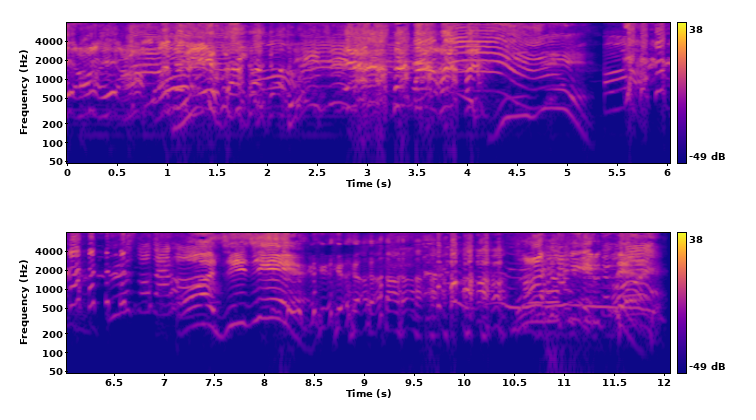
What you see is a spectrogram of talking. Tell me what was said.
えあえああややこしいじじい嘘だろおいじじい歯茎って。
